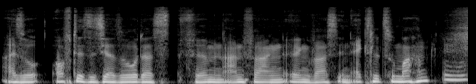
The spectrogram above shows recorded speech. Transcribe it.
Also oft ist es ja so, dass Firmen anfangen, irgendwas in Excel zu machen. Mhm.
